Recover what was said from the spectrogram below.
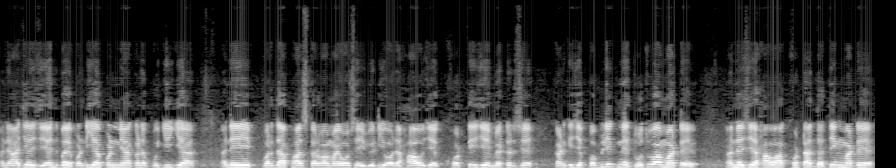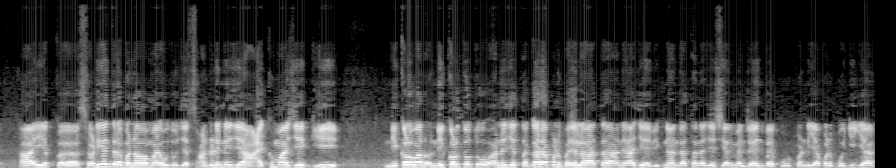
અને આજે જયંતભાઈ પંડ્યા પણ ત્યાં કણે પૂગી ગયા અને એ પર્દાફાશ કરવામાં આવ્યો છે. એ વીડિયો અને હાવ જે ખોટી જે મેટર છે, કારણ કે જે પબ્લિકને ધોતવા માટે અને જે હાવ આ ખોટા ધતિંગ માટે આ એક ષડયંત્ર બનાવવામાં આવ્યું હતું, જે સાંડળીની જે આંખમાં જે ઘી નીકળવાનું, નીકળતું હતું અને જે તગારા પણ ભરેલા હતા અને આજે વિજ્ઞાન રથના જે ચેરમેન જયંતભાઈ પંડ્યા પણ પહોંચી ગયા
